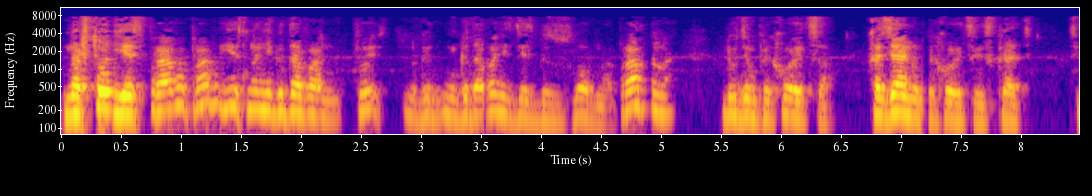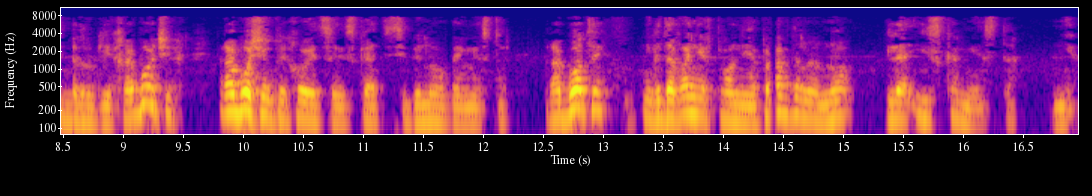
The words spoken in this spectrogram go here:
На что есть право? Право есть на негодование. То есть негодование здесь, безусловно, оправдано. Людям приходится, хозяину приходится искать себе других рабочих, рабочим приходится искать себе новое место работы. Негодование вполне оправдано, но для иска места нет.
